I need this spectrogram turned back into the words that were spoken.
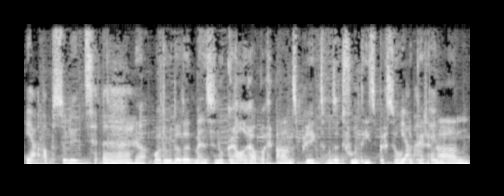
ja absoluut. Eh, Ja, waardoor dat het mensen ook al rapper aanspreekt, want het voelt iets persoonlijker Ja, en- aan.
